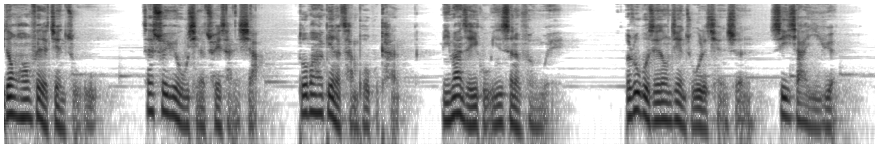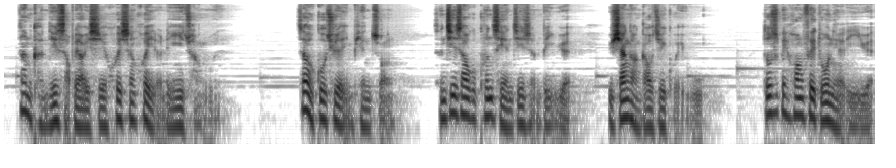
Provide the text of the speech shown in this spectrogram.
一栋荒废的建筑物，在岁月无情的摧残下，多半会变得残破不堪，弥漫着一股阴森的氛围。而如果这栋建筑物的前身是一家医院，那么肯定少不了一些绘声绘影的灵异传闻。在我过去的影片中，曾介绍过昆池岩精神病院与香港高街鬼屋，都是被荒废多年的医院，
